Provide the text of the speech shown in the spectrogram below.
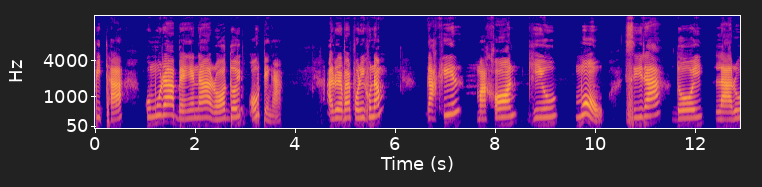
পিঠা, কোমোৰা, বেঙেনা, ৰদৈ, ঔটেঙা। আৰু এবাৰ পঢ়ি শুনাম। গাখীৰ, মাখন, ঘিউ, মৌ, চিৰা, দৈ, লাৰু,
